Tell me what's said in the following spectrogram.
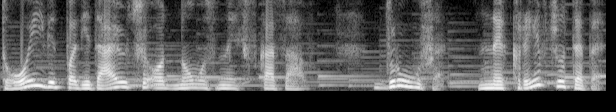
Той, відповідаючи одному з них, сказав Друже, не кривджу тебе,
